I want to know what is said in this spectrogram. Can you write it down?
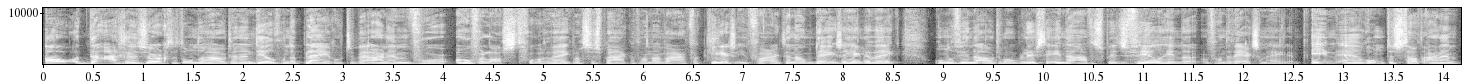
Al dagen zorgt het onderhoud aan een deel van de pleiroute bij Arnhem voor overlast. Vorige week was er sprake van een waar verkeersinfarct. En ook deze hele week ondervinden automobilisten in de avondspits veel hinder van de werkzaamheden. In en rond de stad Arnhem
